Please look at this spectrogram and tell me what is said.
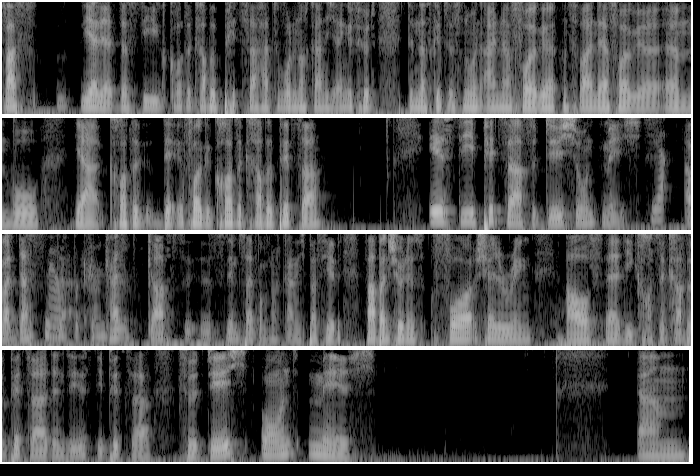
was, ja, der, dass die große Krabbe Pizza hatte, wurde noch gar nicht eingeführt, denn das gibt es nur in einer Folge, und zwar in der Folge, ähm, wo, ja, große, der Folge große Krabbe Pizza ist die Pizza für dich und mich. Ja, Aber das bekannt. kann, gab's, ist zu dem Zeitpunkt noch gar nicht passiert. War aber ein schönes Foreshadowing auf äh, die große Krabbe Pizza, denn sie ist die Pizza für dich und mich. Ähm,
